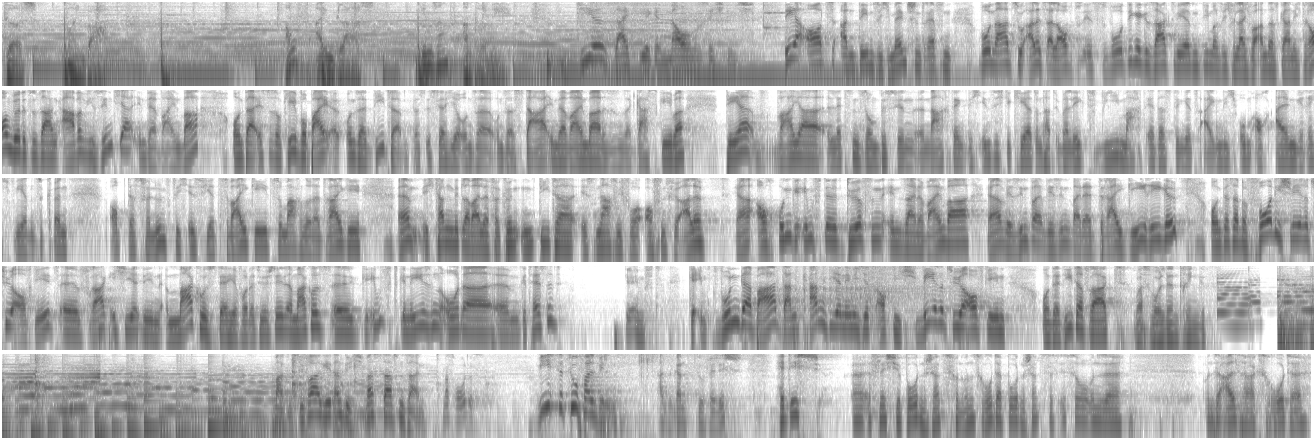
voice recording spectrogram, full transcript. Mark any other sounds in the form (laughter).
Dieters Weinbar. Auf ein Glas in St. Anthony. Hier seid ihr genau richtig. Der Ort, an dem sich Menschen treffen, wo nahezu alles erlaubt ist, wo Dinge gesagt werden, die man sich vielleicht woanders gar nicht trauen würde zu sagen. Aber wir sind ja in der Weinbar und da ist es okay. Wobei äh, unser Dieter, das ist ja hier unser, unser Star in der Weinbar, das ist unser Gastgeber, der war ja letztens so ein bisschen äh, nachdenklich in sich gekehrt und hat überlegt, wie macht er das denn jetzt eigentlich, um auch allen gerecht werden zu können, ob das vernünftig ist, hier 2G zu machen oder 3G. Ähm, ich kann mittlerweile verkünden, Dieter ist nach wie vor offen für alle. Ja, auch Ungeimpfte dürfen in seine Weinbar. Ja, wir sind bei, wir sind bei der 3G-Regel. Und deshalb, bevor die schwere Tür aufgeht, äh, frage ich hier den Markus, der hier vor der Tür steht. Äh, Markus, äh, geimpft, genesen oder ähm, getestet? Geimpft. Geimpft. Wunderbar. Dann kann hier nämlich jetzt auch die schwere Tür aufgehen. Und der Dieter fragt, Was wohl denn trinken? Markus, die Frage geht an dich. Was darf's denn sein? Was Rotes. Wie es der Zufall will, also ganz zufällig, hätte ich äh, ein Fläschchen Bodenschatz von uns, roter Bodenschatz, das ist so unser, unser Alltagsroter.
